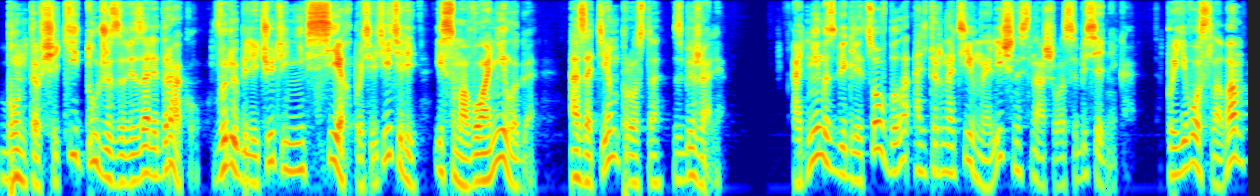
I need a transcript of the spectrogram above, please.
Бунтовщики тут же завязали драку, вырубили чуть ли не всех посетителей и самого Анилога, а затем просто сбежали. Одним из беглецов была альтернативная личность нашего собеседника. По его словам,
